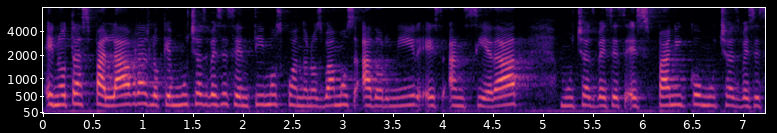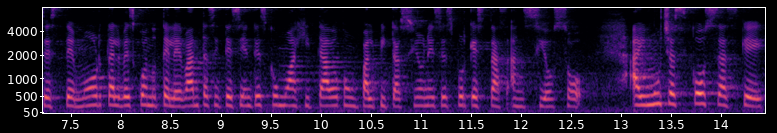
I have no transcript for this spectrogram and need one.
En otras palabras, lo que muchas veces sentimos cuando nos vamos a dormir es ansiedad, muchas veces es pánico, muchas veces es temor, tal vez cuando te levantas y te sientes como agitado con palpitaciones es porque estás ansioso. Hay muchas cosas que,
